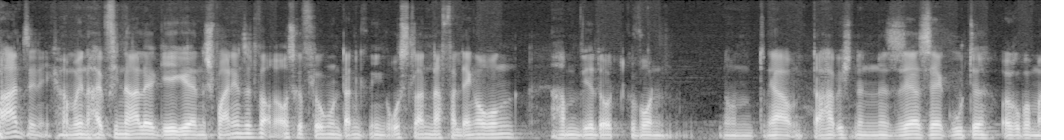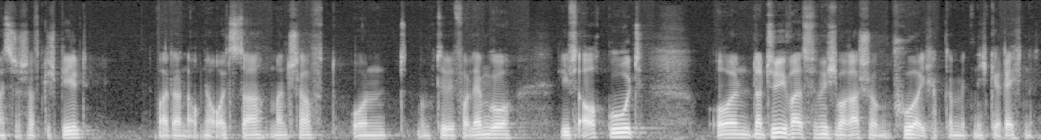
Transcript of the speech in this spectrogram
wahnsinnig. Haben wir im Halbfinale gegen Spanien sind wir auch rausgeflogen und dann gegen Russland nach Verlängerung haben wir dort gewonnen. Und ja, und da habe ich eine sehr, sehr gute Europameisterschaft gespielt. War dann auch eine All-Star-Mannschaft und beim TVV Lemgo lief es auch gut. Und natürlich war es für mich Überraschung pur. Ich habe damit nicht gerechnet.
